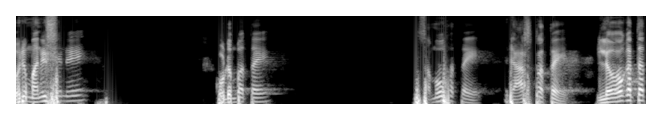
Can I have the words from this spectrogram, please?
ഒരു മനുഷ്യനെ കുടുംബത്തെ സമൂഹത്തെ രാഷ്ട്രത്തെ ലോകത്തെ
